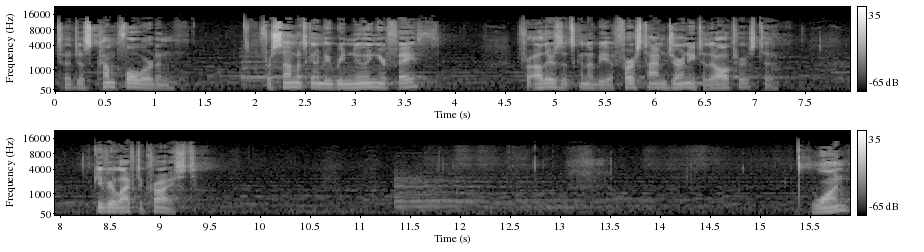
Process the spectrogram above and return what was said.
to just come forward. And for some, it's going to be renewing your faith. For others, it's going to be a first time journey to the altars to give your life to Christ. One,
